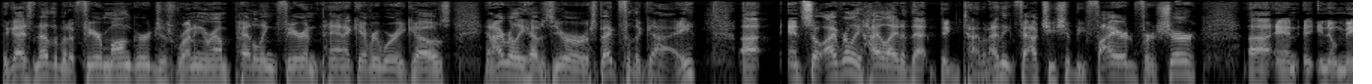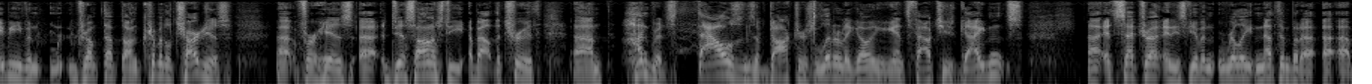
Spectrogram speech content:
The guy's nothing but a fear monger, just running around peddling fear and panic everywhere he goes. And I really have zero respect for the guy. Uh, and so I really highlighted that big time. And I think Fauci should be fired for sure. Uh, and, you know, maybe even jumped up on criminal charges uh, for his uh, dishonesty about the truth. Um, hundreds, thousands of doctors literally going against Fauci's guidance. Uh, etc. And he's given really nothing but a, a,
